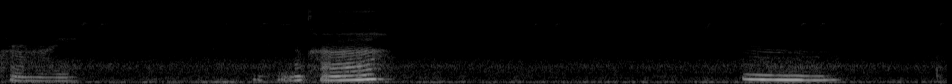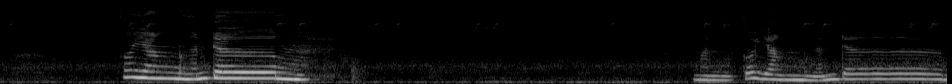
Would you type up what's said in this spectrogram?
พรายโอเค นะคะ อืม ก็ยังเหมือนเดิม มันก็ยังเหมือนเดิม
